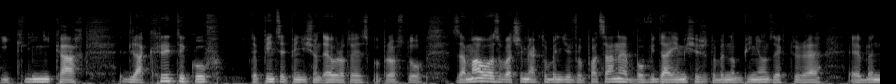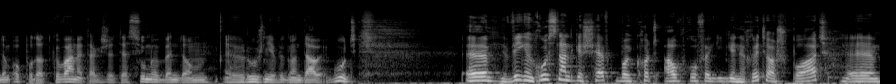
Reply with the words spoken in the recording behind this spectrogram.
i klinikach, dla krytyków te 550 euro to jest po prostu za mało. Zobaczymy, jak to będzie wypłacane, bo wydaje mi się, że to będą pieniądze, które e, będą opodatkowane, także te sumy będą e, różnie wyglądały. Gut. Äh, wegen Russland-Geschäft Boykottaufrufe gegen Rittersport. Äh,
